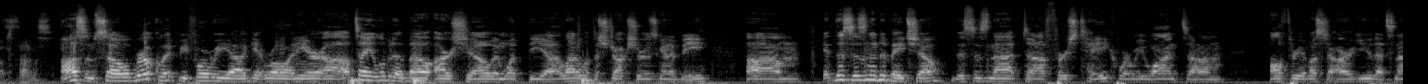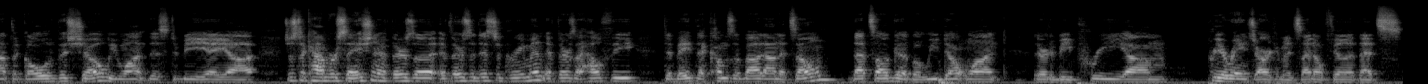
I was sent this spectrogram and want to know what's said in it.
off to Thomas. Awesome. So real quick before we uh, get rolling here, uh, I'll tell you a little bit about our show and what the uh, a lot of what the structure is going to be. Um, it, this isn't a debate show. This is not uh, first take where we want. Um, all three of us to argue. That's not the goal of this show. We want this to be a uh, just a conversation. If there's a if there's a disagreement, if there's a healthy debate that comes about on its own, that's all good. But we don't want there to be pre um, prearranged arguments. I don't feel that that's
